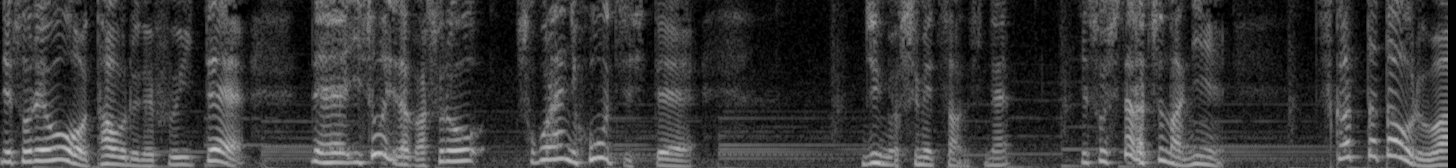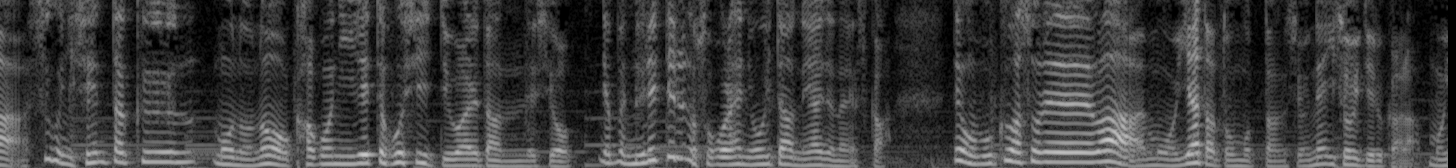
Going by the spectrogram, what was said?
で、それをタオルで拭いて、で、急いでだからそれをそこら辺に放置して、準備を進めてたんですね。で、そしたら妻に、使ったタオルはすぐに洗濯物のカゴに入れてほしいって言われたんですよ。やっぱり濡れてるのそこら辺に置いてあるの嫌じゃないですか。でも僕はそれはもう嫌だと思ったんですよね。急いでるから。もう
